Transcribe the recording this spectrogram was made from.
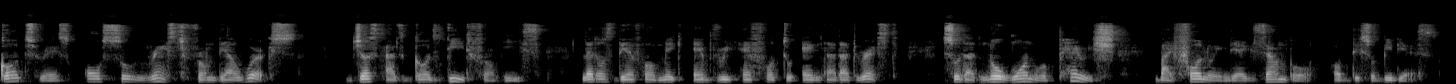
God's rest also rests from their works, just as God did from his. Let us therefore make every effort to enter that rest, so that no one will perish by following the example of disobedience.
